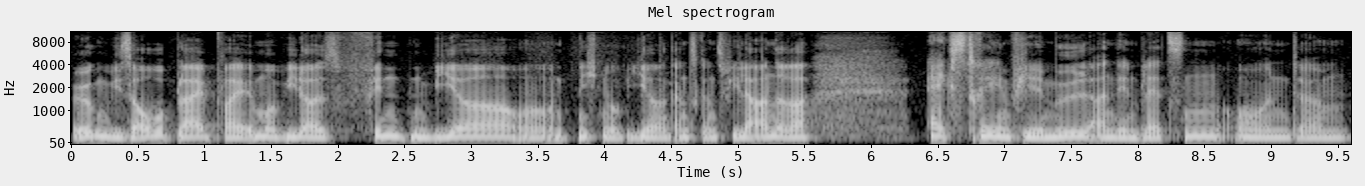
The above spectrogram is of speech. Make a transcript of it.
irgendwie sauber bleibt, weil immer wieder finden wir und nicht nur wir, ganz, ganz viele andere extrem viel Müll an den Plätzen und ähm,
